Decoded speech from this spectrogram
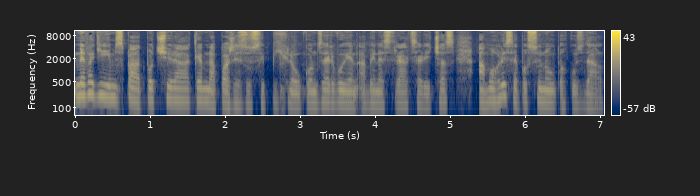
Nevadí jim spát pod širákem, na pařezu si píchnou konzervu, jen aby nestráceli čas a mohli se posunout o kus dál.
